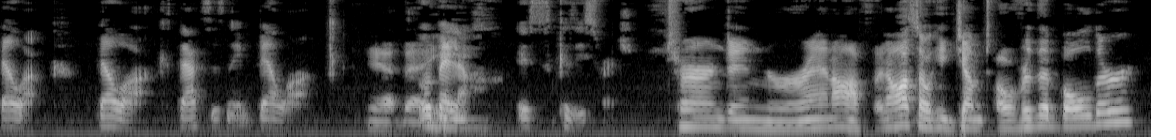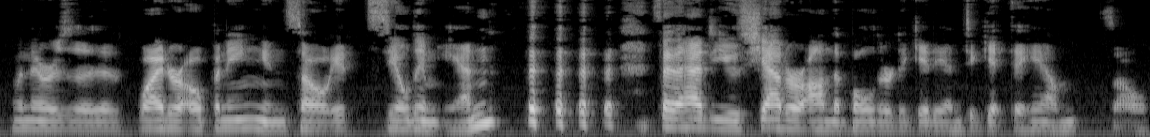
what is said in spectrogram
Belloc, Belloc. That's his name, Belloc yeah, that or he Belloc. Is because he's French. Turned and ran off. And also, he jumped over the boulder when there was a wider opening, and so it sealed him in. so they had to use shatter on the boulder to get in to get to him. So,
